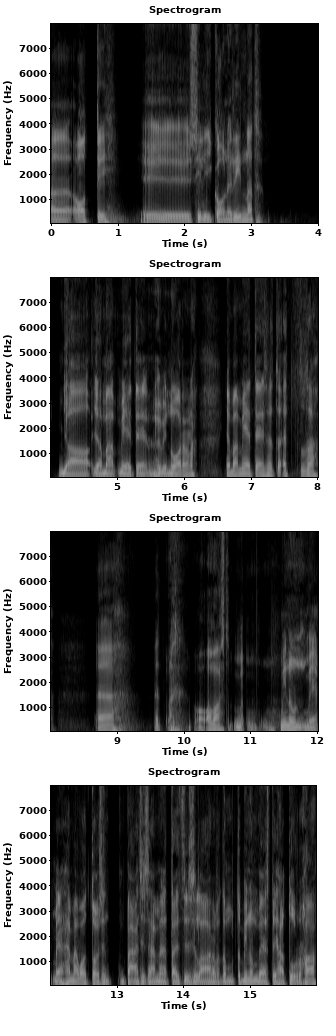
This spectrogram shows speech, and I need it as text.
ö, otti ö, silikoonirinnat ja, ja mä mietin hyvin nuorena. Ja mä mietin, että, että, että tota, ö, että omasta, minun, eihän mä voi toisen pään sisään mennä tai sillä arvata, mutta minun mielestä ihan turhaa.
